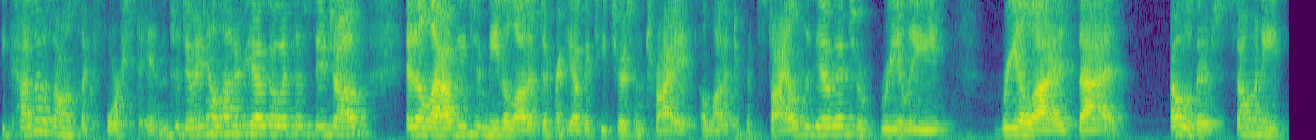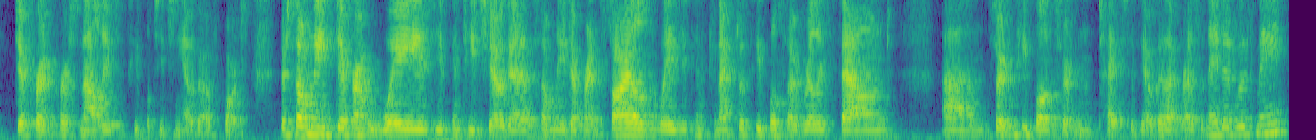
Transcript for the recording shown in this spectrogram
because I was almost like forced into doing a lot of yoga with this new job, it allowed me to meet a lot of different yoga teachers and try a lot of different styles of yoga to really realize that oh, there's so many different personalities of people teaching yoga, of course. There's so many different ways you can teach yoga and so many different styles and ways you can connect with people. So I really found um, certain people and certain types of yoga that resonated with me.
